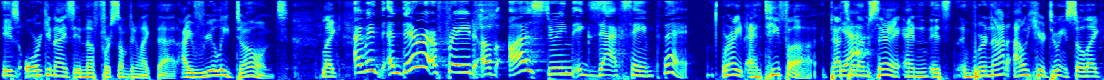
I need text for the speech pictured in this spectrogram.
is organized enough for something like that. I really don't. Like, I mean, and they're afraid of us doing the exact same thing. right, Antifa. That's what I'm saying, and it's we're not out here doing so. Like,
